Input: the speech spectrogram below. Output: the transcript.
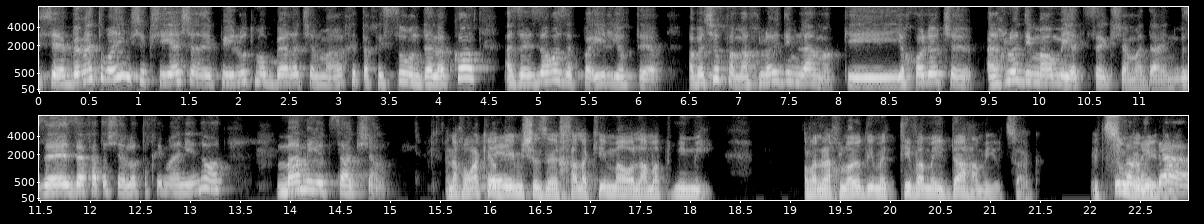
שבאמת רואים שכשיש פעילות מוגברת של מערכת החיסון, דלקות, אז האזור הזה פעיל יותר. אבל שוב פעם, אנחנו לא יודעים למה, כי יכול להיות ש... אנחנו לא יודעים מה הוא מייצג שם עדיין, וזה אחת השאלות הכי מעניינות, מה מיוצג שם. אנחנו רק יודעים שזה חלקים מהעולם הפנימי, אבל אנחנו לא יודעים את טיב המידע המיוצג. את סוג המידע. המידע.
